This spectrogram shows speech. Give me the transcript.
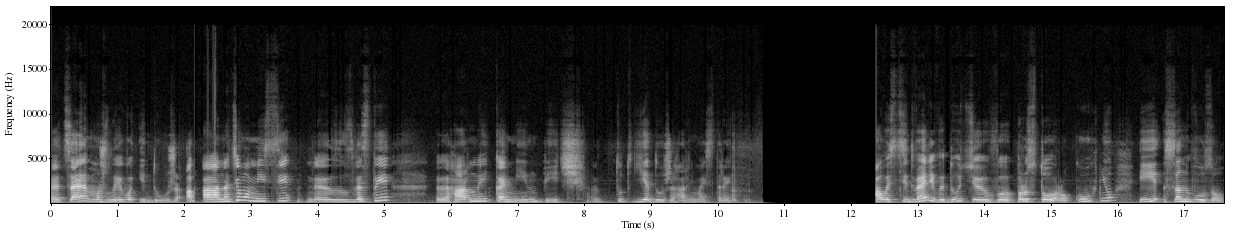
Е, Це можливо і дуже. А- на цьому місці е, звести е, гарний камін, піч. Тут є дуже гарні майстри. А ось ці двері ведуть е, в простору кухню і санвузол.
